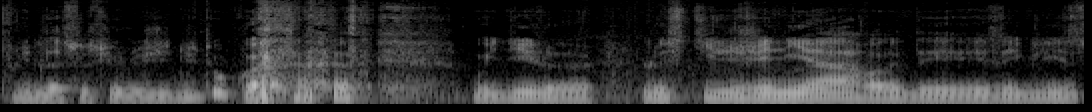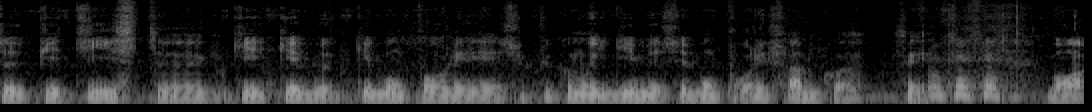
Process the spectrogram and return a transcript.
plus de la sociologie du tout, quoi. où il dit le, le style géniard euh, des églises piétistes euh, qui, qui est, qui est bon pour les, je sais plus comment il dit, mais c'est bon pour les femmes, quoi. Bon,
